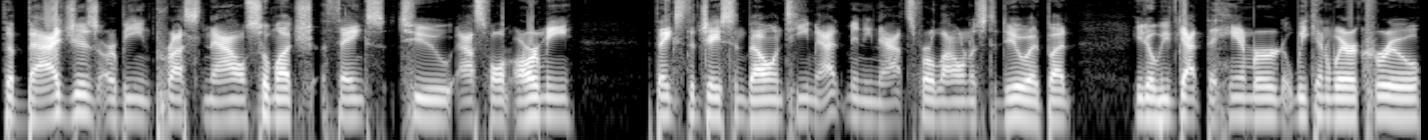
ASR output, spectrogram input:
The badges are being pressed now. So much thanks to Asphalt Army, thanks to Jason Bell and team at Mini Nats for allowing us to do it. But you know we've got the Hammered Weekend Wear crew.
